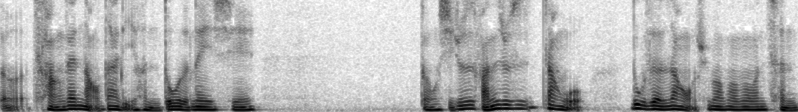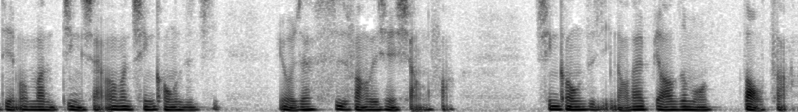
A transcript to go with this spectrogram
呃，藏在脑袋里很多的那些东西，就是反正就是让我录着，让我去慢慢慢慢沉淀，慢慢静下来，慢慢清空自己，因为我在释放这些想法，清空自己，脑袋不要这么爆炸。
